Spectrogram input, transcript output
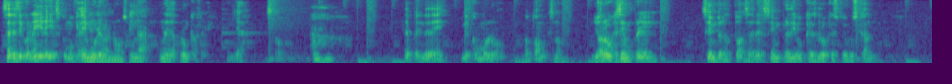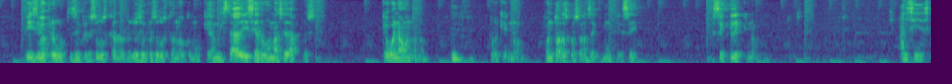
saliste con ella y es como que ahí murió, ¿no? O sea, una, una idea por un café. Y ya, es todo. Ajá. depende de, de cómo lo, lo tomes, ¿no? Yo algo que siempre, siempre trato de hacer es, siempre digo qué es lo que estoy buscando. Y si me preguntan siempre qué estoy buscando, pues yo siempre estoy buscando como que amistad y si algo más se da, pues qué buena onda, ¿no? Porque no, con todas las personas hay como que ese, ese clic, ¿no? Así es.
